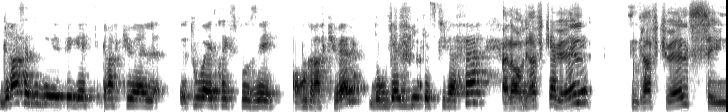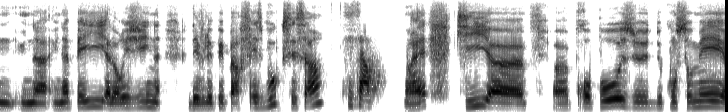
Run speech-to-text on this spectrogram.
Grâce à WP GraphQL, tout va être exposé en GraphQL. Donc Gatsby, qu'est-ce qu'il va faire? Alors GraphQL, GraphQL, c'est une, une, API à l'origine développée par Facebook, c'est ça? C'est ça. Ouais, qui euh, euh, propose de consommer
